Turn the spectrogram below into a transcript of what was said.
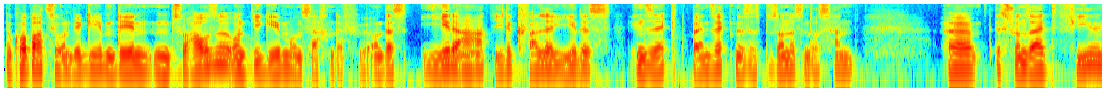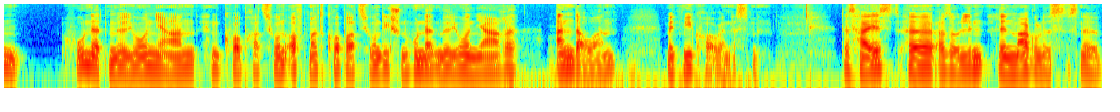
eine Kooperation. Wir geben denen ein Zuhause und die geben uns Sachen dafür. Und dass jede Art, jede Qualle, jedes Insekt, bei Insekten ist es besonders interessant, äh, ist schon seit vielen hundert Millionen Jahren in Kooperation, oftmals Kooperationen, die schon hundert Millionen Jahre andauern, mit Mikroorganismen. Das heißt, äh, also Lynn, Lynn Margulis ist eine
